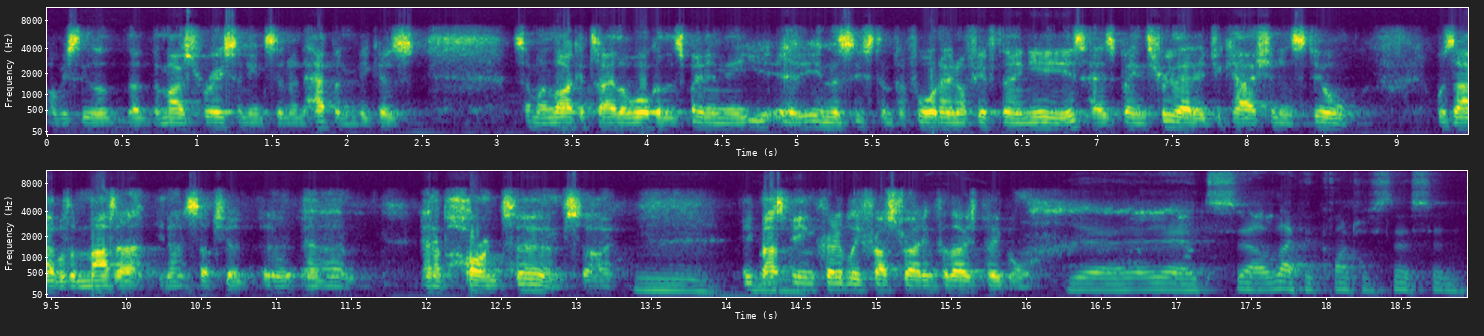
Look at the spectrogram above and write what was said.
obviously the, the, the, most recent incident happened because someone like a Taylor Walker that's been in the in the system for 14 or 15 years has been through that education and still was able to mutter, you know, such a, a, a an abhorrent term. So mm, it must be incredibly frustrating for those people. Yeah, yeah, yeah. It's a lack of consciousness and.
